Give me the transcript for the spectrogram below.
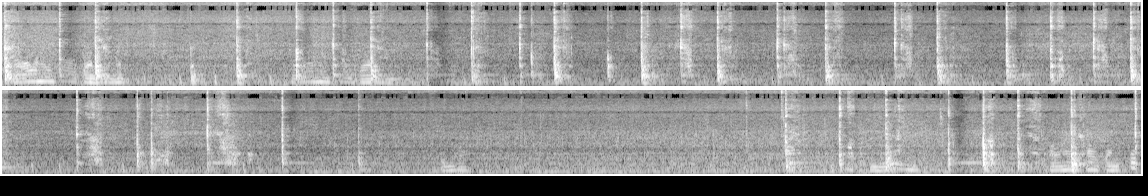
เขาให้เข้ากันนะครับเขาให้เข้ากันชิมก่อนเขาให้เข้ากันปุ๊บ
